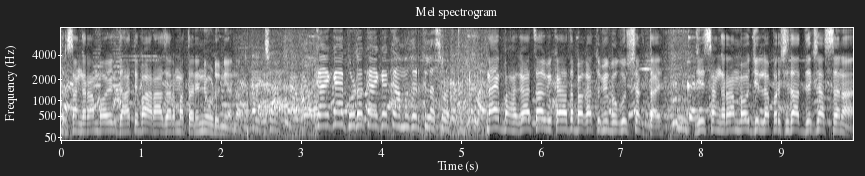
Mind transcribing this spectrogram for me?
तर संग्रामभाऊ एक दहा ते बारा हजार मताने निवडून येणार. काय काय पुढं काय काय कामं करतील असं वाटतं? नाही भागाचा विकास आता बघा तुम्ही बघू शकताय. जी संग्रामभाऊ जिल्हा परिषद अध्यक्ष असताना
